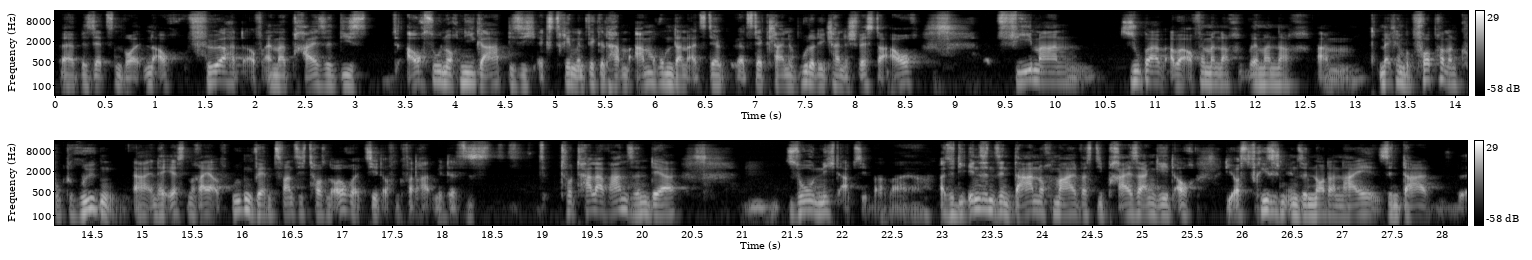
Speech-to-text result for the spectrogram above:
äh, besetzen wollten. Auch Föhr hat auf einmal Preise, die es auch so noch nie gab, die sich extrem entwickelt haben. Amrum dann als der, als der kleine Bruder, die kleine Schwester auch. Fehmarn super, aber auch wenn man nach, wenn man nach ähm, Mecklenburg-Vorpommern guckt, Rügen, ja, in der ersten Reihe auf Rügen werden 20.000 Euro erzielt auf den Quadratmeter. Das ist totaler Wahnsinn, der so nicht absehbar war. Ja. Also die Inseln sind da nochmal, was die Preise angeht, auch die ostfriesischen Inseln Norderney sind da äh,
